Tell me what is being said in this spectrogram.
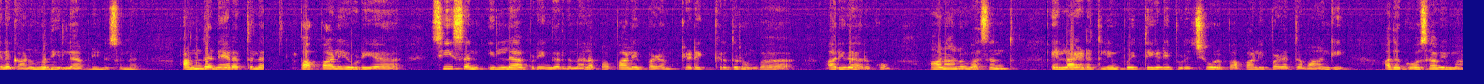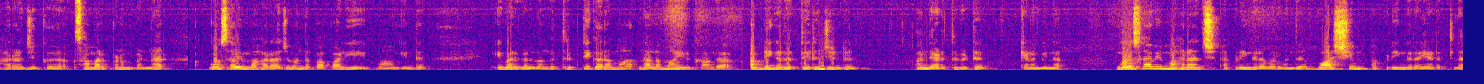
எனக்கு அனுமதி இல்லை அப்படின்னு சொன்னார் அந்த நேரத்தில் பப்பாளியுடைய சீசன் இல்லை அப்படிங்கிறதுனால பப்பாளி பழம் கிடைக்கிறது ரொம்ப அரிதாக இருக்கும். ஆனாலும் வசந்த் எல்லா இடத்துலையும் போய் தேடி பிடிச்சி ஒரு பப்பாளி பழத்தை வாங்கி அதை கோசாவி மகாராஜுக்கு சமர்ப்பணம் பண்ணார். கோசாவி மகாராஜும் அந்த பப்பாளியை வாங்கிட்டு இவர்கள் அங்கே திருப்திகரமாக நலமாக இருக்காங்க அப்படிங்கிறத தெரிஞ்சுண்டு அந்த இடத்த விட்டு கிளம்பினார். கோசாவி மகாராஜ் அப்படிங்கிறவர் வந்து வாஷிம் அப்படிங்கிற இடத்துல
